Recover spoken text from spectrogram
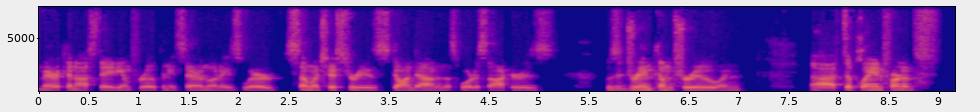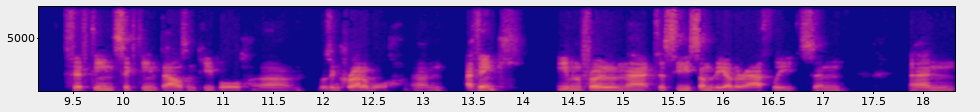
Maracanã Stadium for opening ceremonies where so much history has gone down in the sport of soccer is was a dream come true. And uh, to play in front of 15, 16,000 people um, was incredible. And I think even further than that, to see some of the other athletes and and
